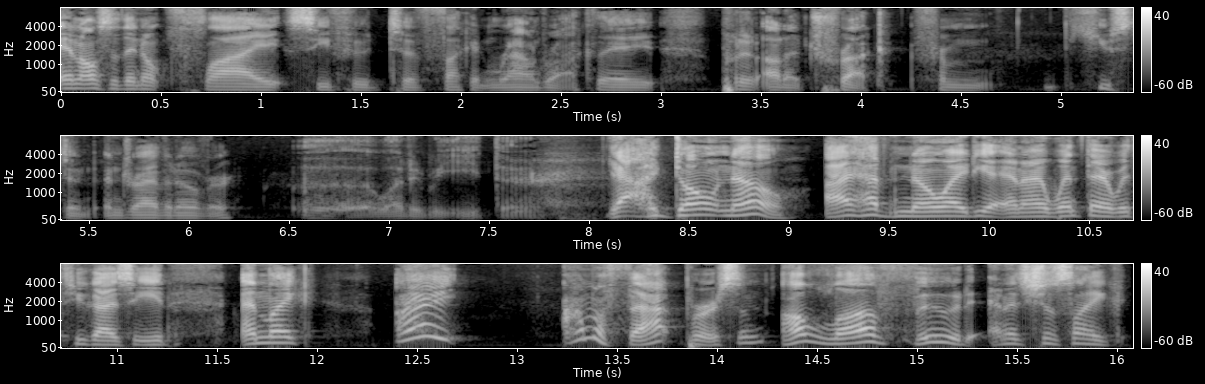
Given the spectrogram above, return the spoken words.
and also they don't fly seafood to fucking Round Rock. They put it on a truck from Houston and drive it over. Uh, what did we eat there? Yeah, I don't know. I have no idea. And I went there with you guys to eat, and like, I, I'm a fat person. I love food, and it's just like,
